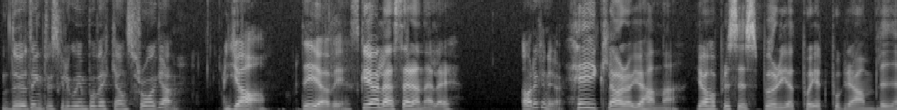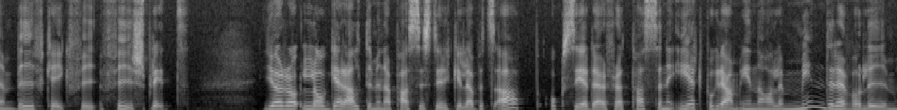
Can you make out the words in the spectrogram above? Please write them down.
Du, jag tänkte vi skulle gå in på veckans fråga. Ja, det gör vi. Ska jag läsa den eller? Ja, det kan du göra. Hej Klara och Johanna. Jag har precis börjat på ert program Bli en Beefcake fyrsplit. Jag loggar alltid mina pass i Styrkelabbets app och ser därför att passen i ert program innehåller mindre volym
